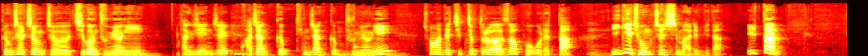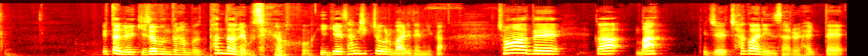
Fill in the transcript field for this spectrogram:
경찰청 저 직원 두 명이 음. 당시 이제 과장급 팀장급 두 명이 음. 청와대 직접 들어가서 보고를 했다. 음. 이게 조홍천 씨 말입니다. 일단 일단 여기 기자분들 한번 판단을 해보세요. 이게 상식적으로 말이 됩니까? 청와대가 막 이제 차관 인사를 할 때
